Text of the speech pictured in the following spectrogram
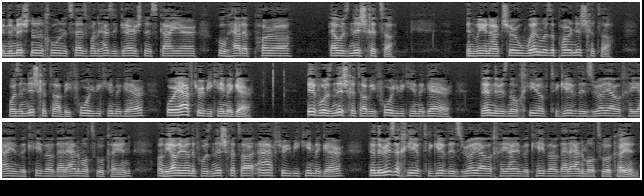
In the Mishnah in it says one has a Gerish Neskayer who had a para that was Nishchita. And we are not sure when was a para Nishchita. Was a Nishchita before he became a Ger or after he became a Ger? If it was Nishchita before he became a Ger, then there is no chiyuv to give the Zroya Chayayim Vekeva of that animal to a Kayin. On the other hand, if it was Nishchata after he became a Ger, then there is a chiyuv to give the Zroya Chayayim Vekeva of that animal to a Kayin.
